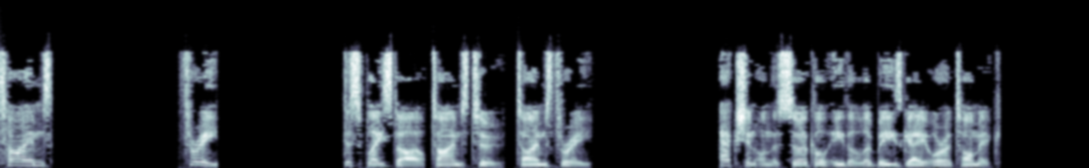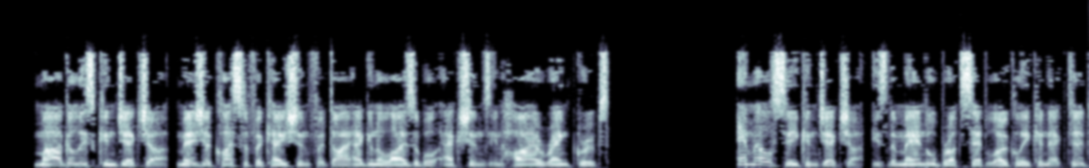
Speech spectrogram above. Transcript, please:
times 3 display style times 2 times 3 action on the circle either Lebesgue or atomic. Margulis conjecture measure classification for diagonalizable actions in higher rank groups. MLC conjecture is the Mandelbrot set locally connected?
